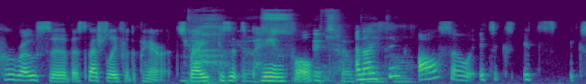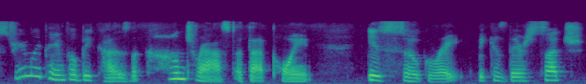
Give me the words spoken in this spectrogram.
corrosive, especially for the parents, right? Because it's yes. painful. It's so and painful. I think also it's it's extremely painful because the contrast at that point is so great because there's such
